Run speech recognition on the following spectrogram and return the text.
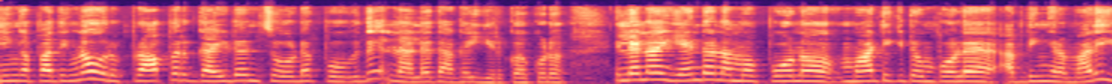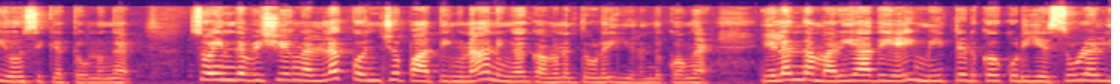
நீங்கள் பார்த்தீங்கன்னா ஒரு ப்ராப்பர் கைடன்ஸோட போவது நல்லதாக இருக்கக்கூடும். இல்லைன்னா ஏன்டா நம்ம போனோம் மாட்டிக்கிட்டோம் போல அப்படிங்கிற மாதிரி யோசிக்க தோணுங்க. ஸோ இந்த விஷயங்களில் கொஞ்சம் பார்த்தீங்கன்னா நீங்கள் கவனத்தோடு இருந்துக்கோங்க. இழந்த மரியாதையை மீட்டெடுக்கக்கூடிய சூழல்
